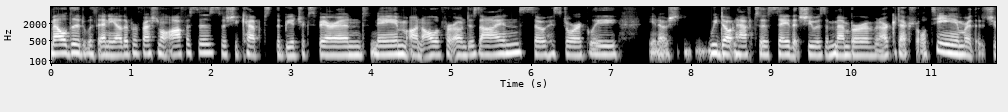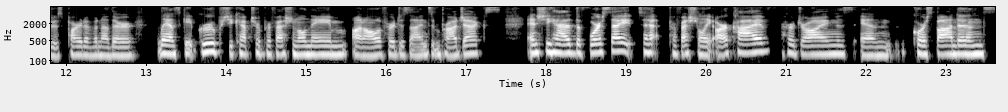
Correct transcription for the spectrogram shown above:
melded with any other professional offices. So she kept the Beatrix Farrand name on all of her own designs. So historically, you know, she, we don't have to say that she was a member of an architectural team or that she was part of another landscape group. She kept her professional name on all of her designs and projects. And she had the foresight to professionally archive her drawings and correspondence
